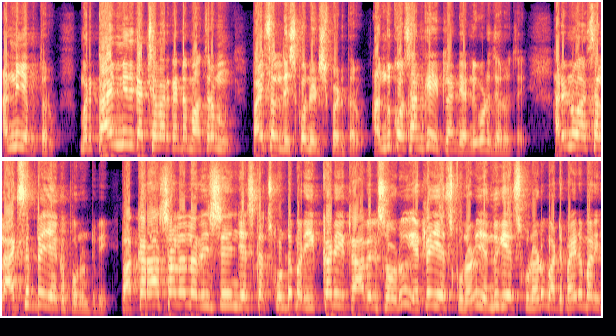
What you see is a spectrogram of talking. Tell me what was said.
అన్ని చెప్తారు. మరి టైం మీదకి వచ్చేవారికంటే మాత్రం పైసలు తీసుకొని ఇడిచిపెడతారు అందుకోసానికే ఇట్లాంటివన్నీ కూడా జరుగుతాయి. అరే నువ్వు అసలు యాక్సెప్ట్ చేయకపోనుంటివి. పక్క రాష్ట్రాలలో రిజిస్ట్రేషన్ చేసుకొచ్చుకుంటే మరి ఇక్కడ ఈ ట్రావెల్స్ వాడు ఎట్లా చేసుకున్నాడు ఎందుకు చేసుకున్నాడు వాటిపైన మరి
